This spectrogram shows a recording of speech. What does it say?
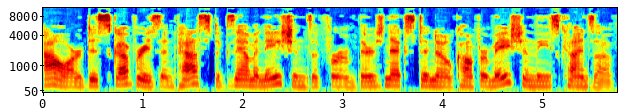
Our discoveries and past examinations affirm there's next to no confirmation these kinds of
